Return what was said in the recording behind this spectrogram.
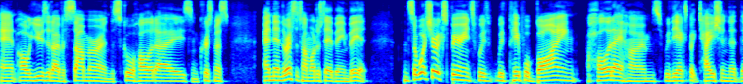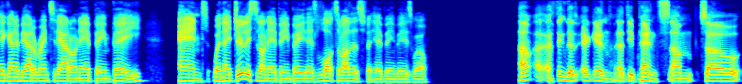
and I'll use it over summer and the school holidays and Christmas. And then the rest of the time I'll just Airbnb it. And so what's your experience with with people buying holiday homes with the expectation that they're going to be able to rent it out on Airbnb? And when they do list it on Airbnb, there's lots of others for Airbnb as well. I think that again, it depends. Um, so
